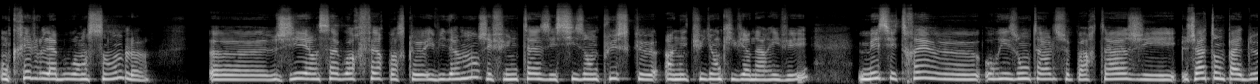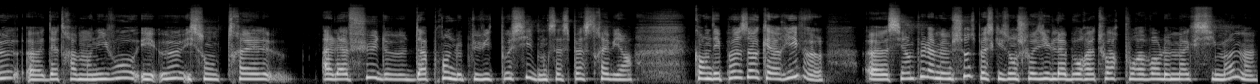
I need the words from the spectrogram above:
on crée le labo ensemble. Euh, j'ai un savoir-faire parce que évidemment j'ai fait une thèse et six ans de plus qu'un étudiant qui vient d'arriver, mais c'est très euh, horizontal ce partage et j'attends pas d'eux euh, d'être à mon niveau et eux ils sont très à l'affût d'apprendre le plus vite possible donc ça se passe très bien. Quand des postdocs arrivent, c'est un peu la même chose parce qu'ils ont choisi le laboratoire pour avoir le maximum.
